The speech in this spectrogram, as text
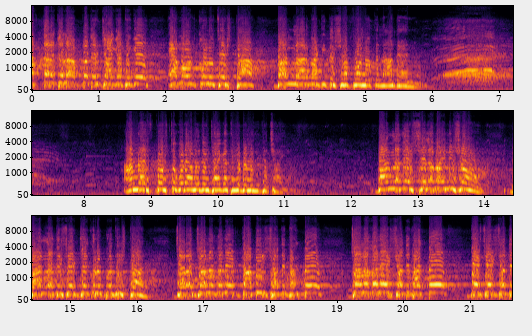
আপনারা যেন আপনাদের জায়গা থেকে এমন কোন চেষ্টা বাংলার মাটিতে সফল হতে না দেন। আমরা স্পষ্ট করে আমাদের জায়গা থেকে বলে দিতে চাই। বাংলাদেশ সেনাবাহিনী সহ বাংলাদেশের যে কোনো প্রতিষ্ঠান, যারা জনগণের দাবির সাথে থাকবে, জনগণের সাথে থাকবে, দেশের সাথে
